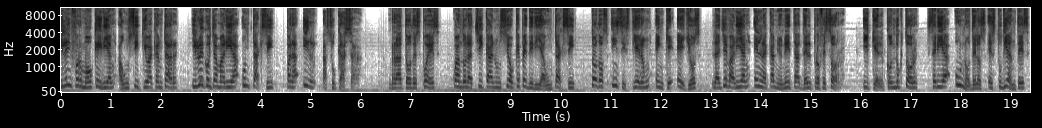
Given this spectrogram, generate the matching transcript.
y le informó que irían a un sitio a cantar y luego llamaría un taxi para ir a su casa. Rato después, cuando la chica anunció que pediría un taxi, todos insistieron en que ellos la llevarían en la camioneta del profesor y que el conductor sería uno de los estudiantes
